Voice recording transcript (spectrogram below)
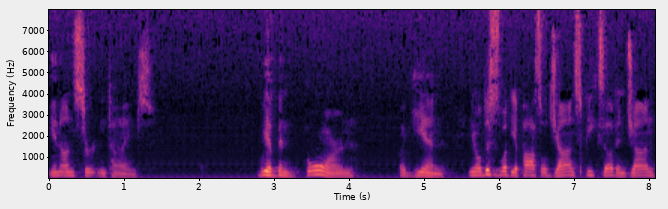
in uncertain times. We have been born again. You know, this is what the Apostle John speaks of in John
